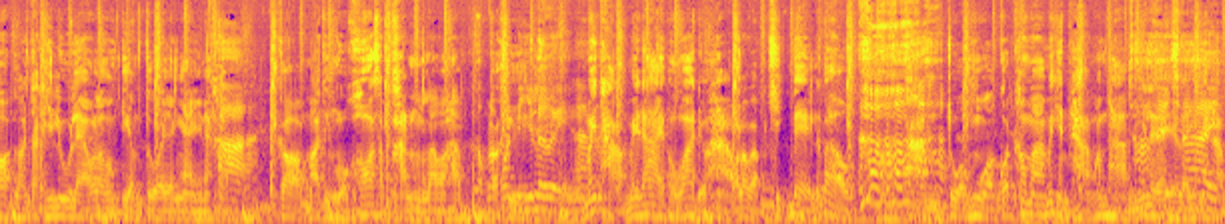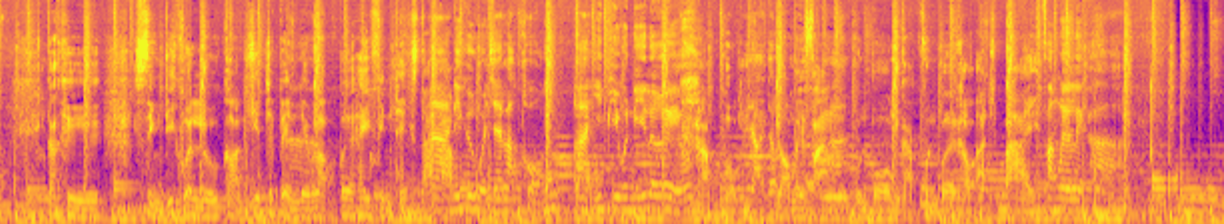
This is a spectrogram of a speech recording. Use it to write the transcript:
ก็หลังจากที่รู้แล้วว่าเราต้องเตรียมตัวยังไงนะครับค่ะก็มาถึงหัวข้อสำคัญของเราครับสำหรับก็วันนี้เลยอะไม่ถามไม่ได้เพราะว่าเดี๋ยวหาว่าเราแบบคลิกเบสหรือเปล่าอ่านจั่วหัวกดเข้ามาไม่เห็นถามคำถามนี้เลยใช่อะไรอย่างเงี้ยครับ ก็คือสิ่งที่ควรรู้ก่อนคิดจะเป็น developer ให้ fintech อ่า startup นี่คือหัวใจหลักของอ่า EP วันนี้เลยครับผมอยากจะลองไปฟังคุณโบมกับคุณเบิร์ดเขาอธิบาย ฟังเลยเลยค่ะผม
